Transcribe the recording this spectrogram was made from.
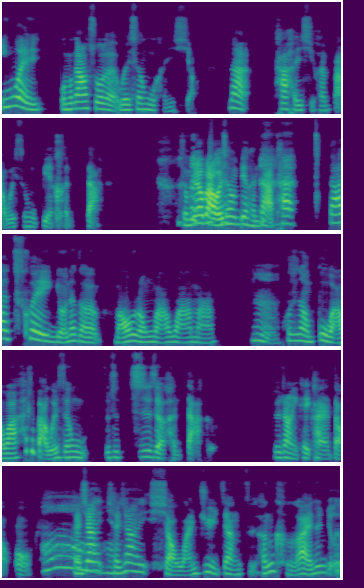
因为我们刚刚说了微生物很小，那他很喜欢把微生物变很大。什么叫把微生物变很大？他大家会有那个毛绒娃娃吗？嗯，或是那种布娃娃，他就把微生物就是织着很大个，就让你可以看得到哦，哦，很像很像小玩具这样子，很可爱，所以你就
